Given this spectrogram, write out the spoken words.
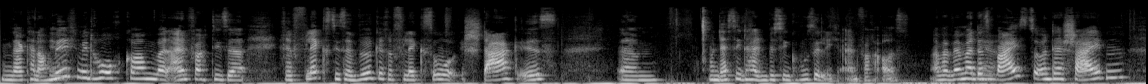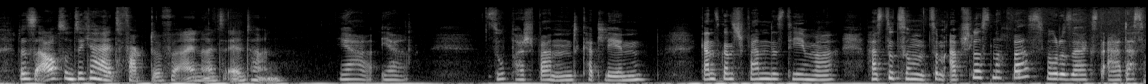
Und da kann auch Milch mit hochkommen, weil einfach dieser Reflex, dieser Würgereflex so stark ist. Ähm, und das sieht halt ein bisschen gruselig einfach aus. Aber wenn man das ja. weiß zu unterscheiden, das ist auch so ein Sicherheitsfaktor für einen als Eltern. Ja, ja. Super spannend, Kathleen. Ganz, ganz spannendes Thema. Hast du zum, zum Abschluss noch was, wo du sagst, ah, das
